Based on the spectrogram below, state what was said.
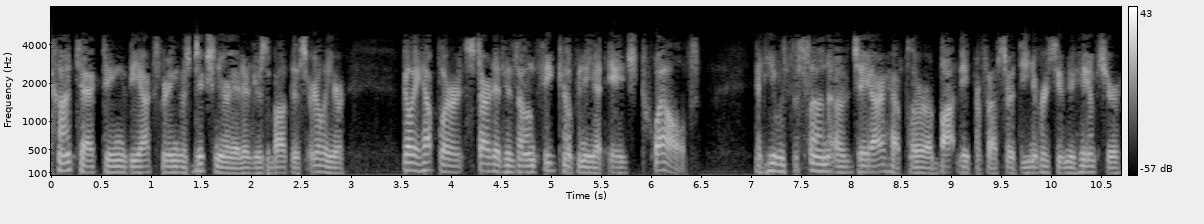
contacting the Oxford English Dictionary editors about this earlier. Billy Hepler started his own seed company at age 12, and he was the son of J.R. Hepler, a botany professor at the University of New Hampshire,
